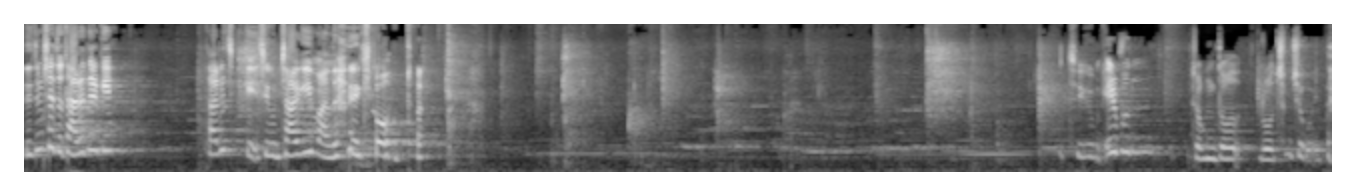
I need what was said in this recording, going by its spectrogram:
리듬 체조 다리 들기! 다리 찢기! 지금 자기만 겨웠다. 지금 1분 정도로 춤추고 있다.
